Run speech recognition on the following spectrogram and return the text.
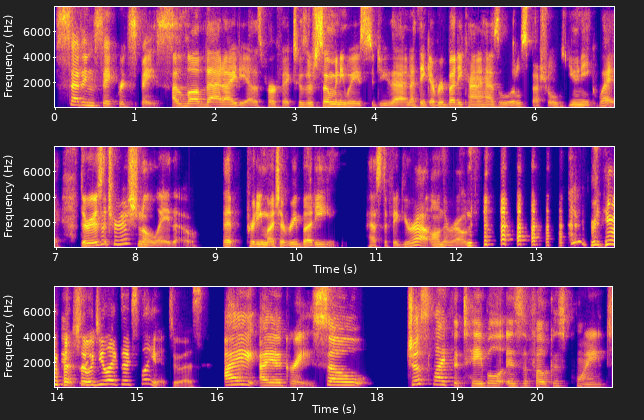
setting sacred space. I love that idea. That's perfect because there's so many ways to do that. And I think everybody kind of has a little special, unique way. There is a traditional way, though, that pretty much everybody has to figure out on their own. pretty much. So, would you like to explain it to us? I I agree. So just like the table is the focus point,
